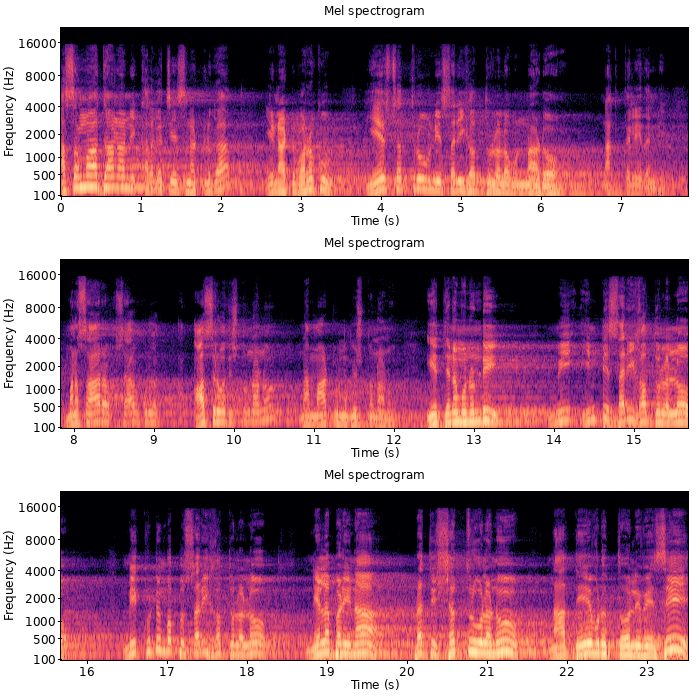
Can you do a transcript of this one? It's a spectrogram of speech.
అసమాధానాన్ని కలగచేసినట్లుగా ఈనాటి వరకు ఏ శత్రువు నీ సరిహద్దులలో ఉన్నాడో నాకు తెలియదండి. మనసారా ఒక సేవకుడు ఆశీర్వదిస్తున్నాను నా మాటలు ముగిస్తున్నాను. ఈ దినము నుండి మీ ఇంటి సరిహద్దులలో మీ కుటుంబపు సరిహద్దులలో నిలబడిన ప్రతి శత్రువులను నా దేవుడు తోలివేసి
